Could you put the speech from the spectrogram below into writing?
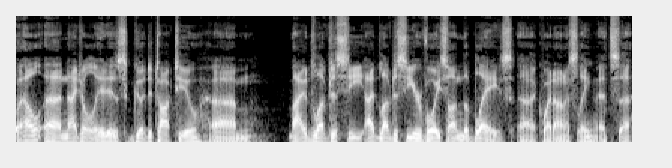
Well, uh, Nigel, it is good to talk to you. Um, I'd love to see. I'd love to see your voice on the Blaze. Uh, quite honestly, it's uh,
